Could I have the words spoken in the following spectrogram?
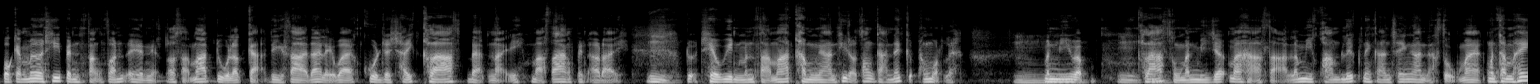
โปรแกรมเมอร์ที่เป็นฝั่งฟอนต์เอนเนี่ยเราสามารถดูแล้วกะดีไซน์ได้เลยว่าควรจะใช้คลาสแบบไหนมาสร้างเป็นอะไรอืมเทลวินมันสามารถทำงานที่เราต้องการได้เกือบทั้งหมดเลยอืมันมีแบบอืมคลาสของมันมีเยอะมหาศาลแล้วมีความลึกในการใช้งานอะสูงมาก มันทำให้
